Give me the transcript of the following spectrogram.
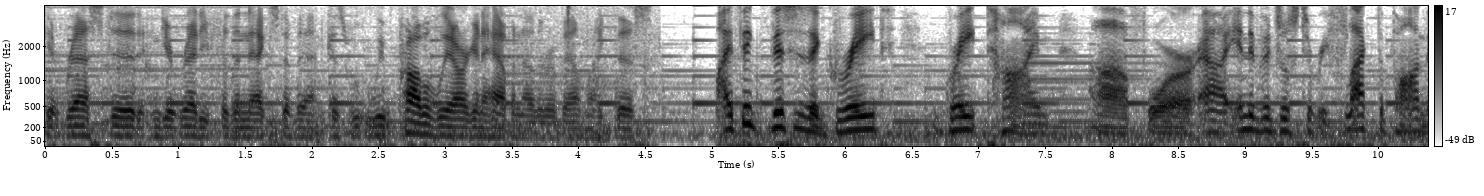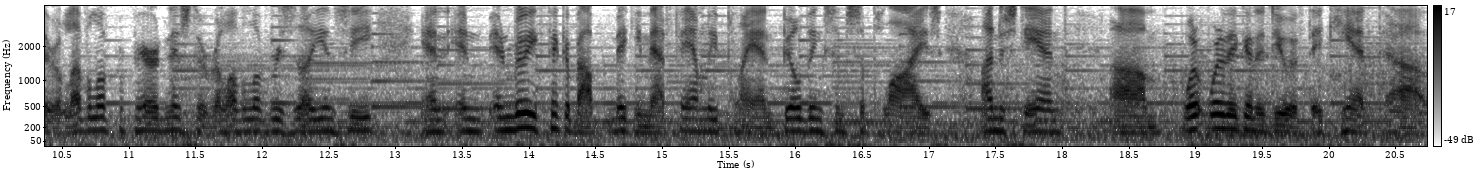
get rested, and get ready for the next event because we probably are going to have another event like this. I think this is a great, great time uh, for uh, individuals to reflect upon their level of preparedness, their level of resiliency, and, and, and really think about making that family plan, building some supplies, understand um, what, what, are they going to do if they can't uh,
